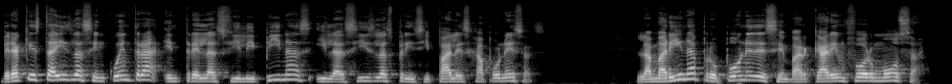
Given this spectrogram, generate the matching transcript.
verá que esta isla se encuentra entre las Filipinas y las islas principales japonesas. La Marina propone desembarcar en Formosa,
